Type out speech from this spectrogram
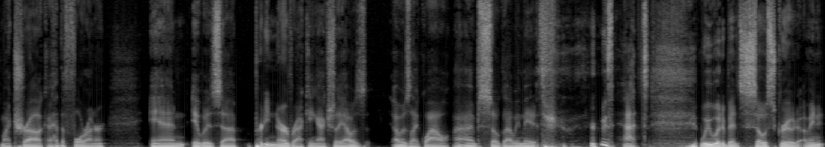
my truck. I had the 4Runner, and it was uh, pretty nerve wracking. Actually, I was I was like, wow, I'm so glad we made it through. through that, we would have been so screwed. I mean,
